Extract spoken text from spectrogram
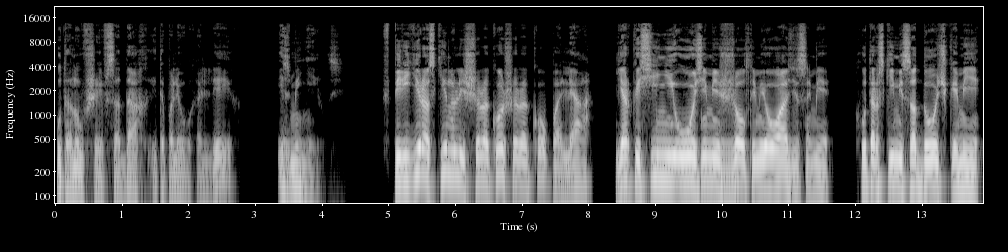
утонувшая в садах и тополевых аллеях, изменилась. Впереди раскинулись широко-широко поля, ярко-синие озими с желтыми оазисами, хуторскими садочками,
